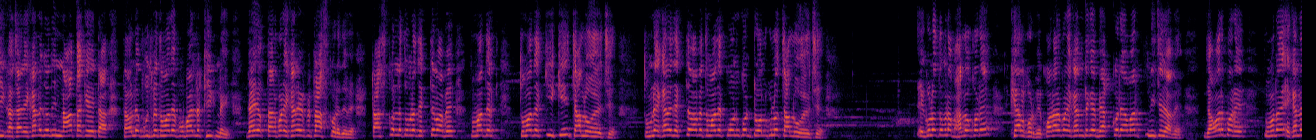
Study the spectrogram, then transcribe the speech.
ঠিক আছে। আর এখানে যদি না থাকে এটা, তাহলে বুঝবে তোমাদের প্রোফাইলটা ঠিক নেই। যাই হোক, তারপরে এখানে একটা টাচ করে দেবে। টাচ করলে তোমরা দেখতে পাবে তোমাদের তোমাদের কি কি চালু হয়েছে। তোমরা এখানে দেখতে পাবে তোমাদের কোন কোন টোলগুলো চালু হয়েছে। এগুলো তোমরা ভালো করে খেয়াল করবে। করার পর এখান থেকে ব্যাক করে আবার নিচে যাবে। যাওয়ার পরে তোমরা এখানে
